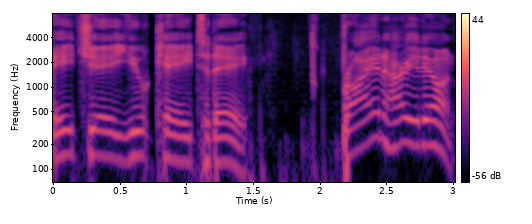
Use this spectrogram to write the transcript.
H A U K today. Brian, how are you doing?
